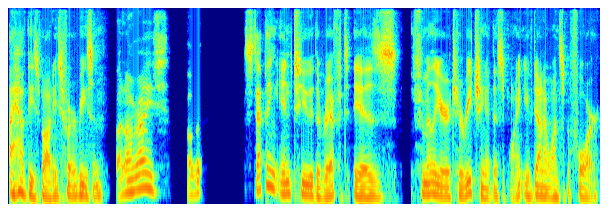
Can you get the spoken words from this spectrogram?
I have these bodies for a reason. Well, all right. Stepping into the rift is familiar to reaching at this point. You've done it once before.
